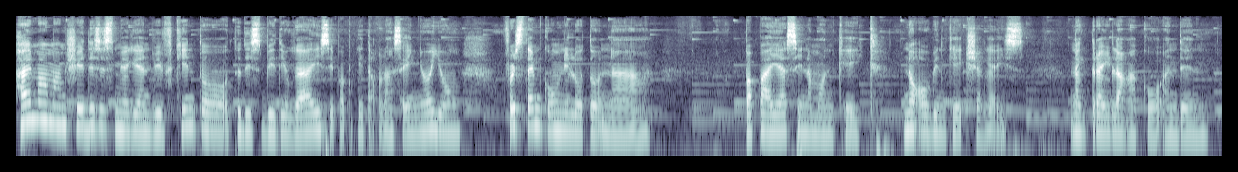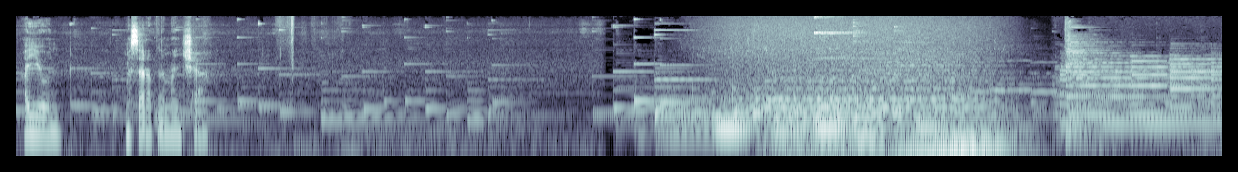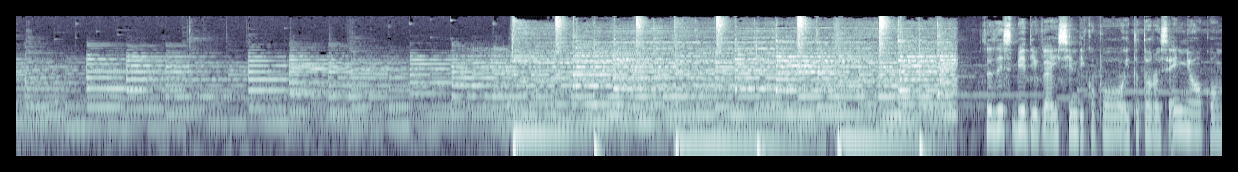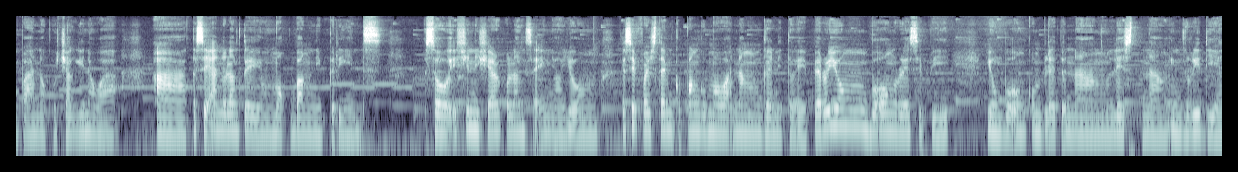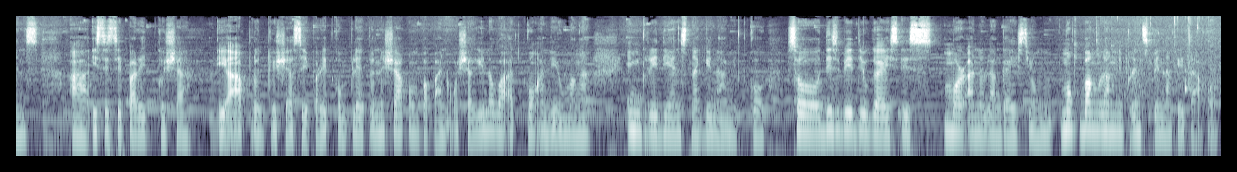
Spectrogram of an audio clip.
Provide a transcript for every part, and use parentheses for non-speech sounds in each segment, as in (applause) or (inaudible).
Hi mga mamshi, this is me again, Viv Quinto. To this video guys, ipapakita ko lang sa inyo yung first time kong niluto na papaya cinnamon cake. No oven cake siya guys. Nag-try lang ako and then, ayun, masarap naman siya. To this video guys, hindi ko po ituturo sa inyo kung paano ko siya ginawa. Uh, kasi ano lang to yung mukbang ni Prince. So, isinishare ko lang sa inyo yung, kasi first time ko pang gumawa ng ganito eh. Pero yung buong recipe, yung buong kompleto ng list ng ingredients, uh, isi-separate ko siya i-upload ko siya separate kompleto na siya kung paano ko siya ginawa at kung ano yung mga ingredients na ginamit ko. So, this video guys is more ano lang guys, yung mukbang lang ni Prince pinakita ko.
